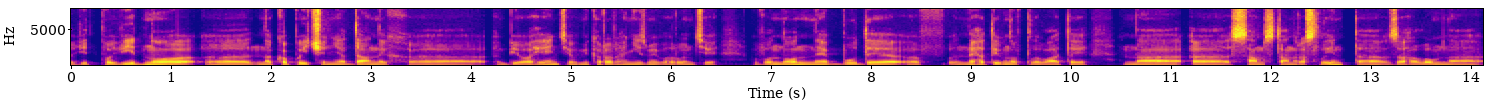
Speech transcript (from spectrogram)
Відповідно, е, накопичення даних е, біоагентів, мікроорганізмів в ґрунті, воно не буде е, негативно впливати на е, сам стан рослин та загалом на,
